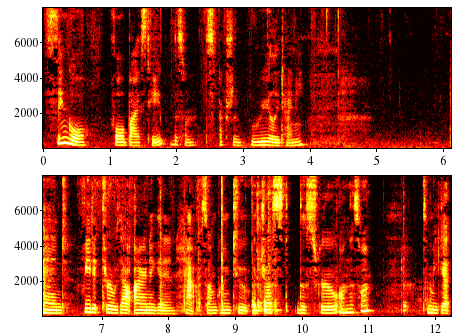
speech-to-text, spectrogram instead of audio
single fold bias tape, this one's actually really tiny, and feed it through without ironing it in half. So I'm going to adjust the screw on this one to make it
